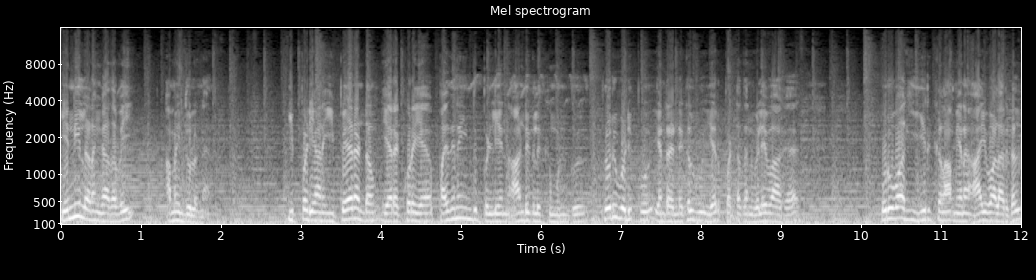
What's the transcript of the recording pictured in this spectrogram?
எண்ணிலடங்காதவை அமைந்துள்ளன. இப்படியான இப்பேரண்டம் ஏறக்குறைய பதினைந்து பில்லியன் ஆண்டுகளுக்கு முன்பு பெருவெடிப்பு என்ற நிகழ்வு ஏற்பட்டதன் விளைவாக உருவாகி இருக்கலாம் என ஆய்வாளர்கள்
